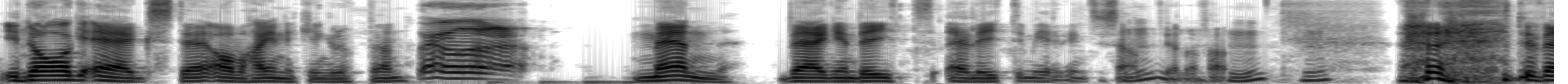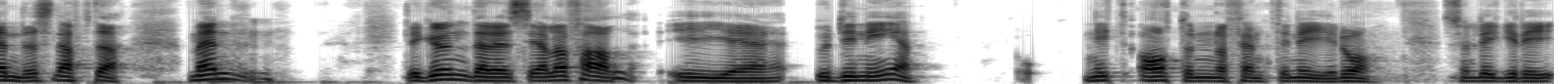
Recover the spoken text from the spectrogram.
Idag ägs det av Heineken-gruppen, men vägen dit är lite mer intressant i alla fall. Mm, mm. du vände snabbt där. Men det grundades i alla fall i uh, Udine 1859 då, som ligger i,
